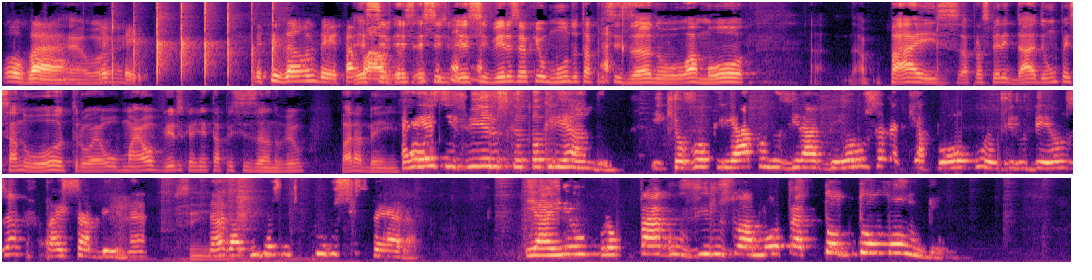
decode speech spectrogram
Oba! É, Perfeito. Precisamos desse, aplausos. Esse, esse, esse, vírus é o que o mundo está precisando, o amor, a paz, a prosperidade, um pensar no outro, é o maior vírus que a gente está precisando, viu? Parabéns. É esse vírus que eu estou criando e que eu vou criar quando virar deusa, daqui a pouco eu viro deusa, vai saber, né? Sim. Daqui a gente tudo se espera. E aí eu propago o vírus do amor para todo mundo.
